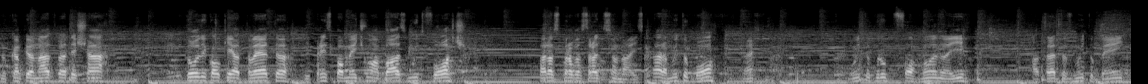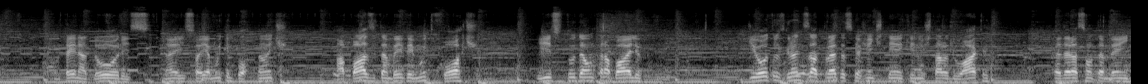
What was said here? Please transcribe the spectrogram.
no campeonato para deixar todo e qualquer atleta e principalmente uma base muito forte para as provas tradicionais. Cara, muito bom, né? muito grupo formando aí, atletas muito bem, com treinadores, né? Isso aí é muito importante. A base também vem muito forte. E isso tudo é um trabalho de outros grandes atletas que a gente tem aqui no estado do Acre. A federação também,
